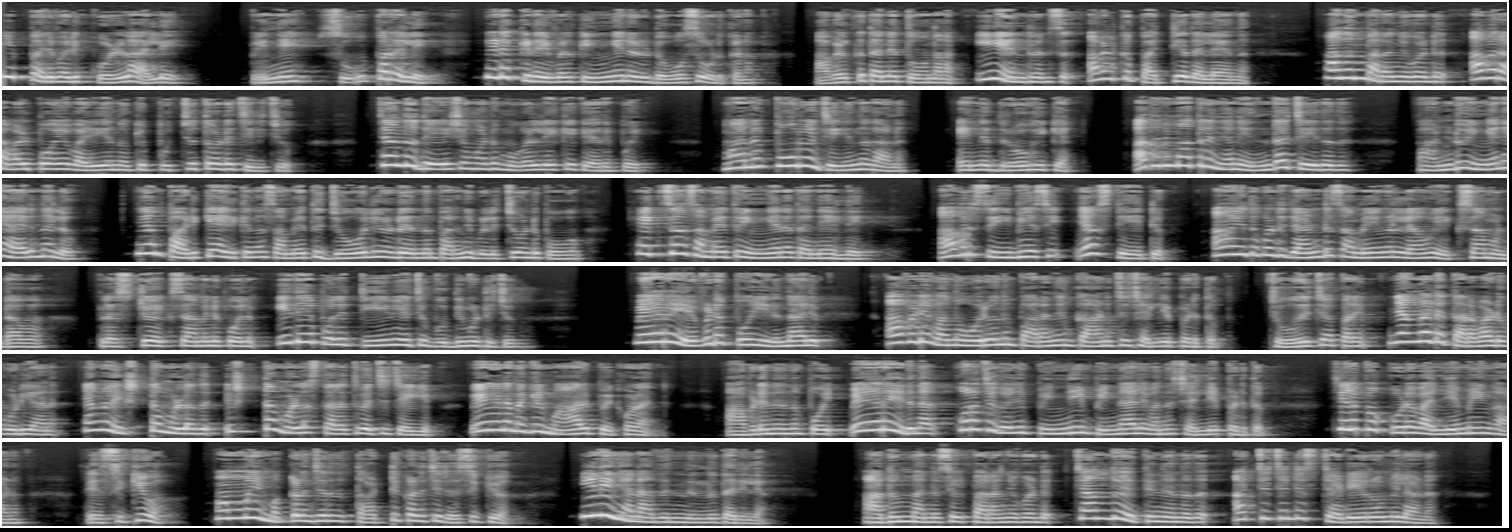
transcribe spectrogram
ഈ പരിപാടി കൊള്ളാല്ലേ പിന്നെ സൂപ്പർ അല്ലേ ഇടയ്ക്കിടെ ഇവൾക്ക് ഇങ്ങനെ ഒരു ഡോസ് കൊടുക്കണം. അവൾക്ക് തന്നെ തോന്നണം ഈ എൻട്രൻസ് അവൾക്ക് പറ്റിയതല്ല എന്ന്. അതും പറഞ്ഞുകൊണ്ട് അവർ അവൾ പോയ വഴിയെ നോക്കി പുച്ഛത്തോടെ ചിരിച്ചു. ചന്തു ദേഷ്യം കൊണ്ട് മുകളിലേക്ക് കയറിപ്പോയി. മനഃപൂർവം ചെയ്യുന്നതാണ് എന്നെ ദ്രോഹിക്കാൻ. അതിന് മാത്രം ഞാൻ എന്താ ചെയ്തത്? പണ്ടും ഇങ്ങനെ ആയിരുന്നല്ലോ. ഞാൻ പഠിക്കാതിരിക്കുന്ന സമയത്ത് ജോലിയുണ്ട് എന്നും പറഞ്ഞ് വിളിച്ചുകൊണ്ട് പോകും. എക്സാം സമയത്തും ഇങ്ങനെ തന്നെയല്ലേ? അവർ സി ബി എസ് ഇ ഞാൻ സ്റ്റേറ്റും ആയതുകൊണ്ട് രണ്ട് സമയങ്ങളിലാവും എക്സാം ഉണ്ടാവുക. പ്ലസ് ടു എക്സാമിന് പോലും ഇതേപോലെ ടി വി വെച്ച് ബുദ്ധിമുട്ടിച്ചു. വേറെ എവിടെ പോയി ഇരുന്നാലും അവിടെ വന്ന് ഓരോന്നും പറഞ്ഞും കാണിച്ച് ശല്യപ്പെടുത്തും. ചോദിച്ചാ പറയും ഞങ്ങളുടെ തറവാട് കൂടിയാണ്. ഞങ്ങൾ ഇഷ്ടമുള്ളത് ഇഷ്ടമുള്ള സ്ഥലത്ത് വെച്ച് ചെയ്യും. വേണമെങ്കിൽ മാറിപ്പോയിക്കോളാൻ. അവിടെ നിന്ന് പോയി വേറെ ഇരുന്നാൽ കുറച്ചു കഴിഞ്ഞ് പിന്നെയും പിന്നാലെ വന്ന് ശല്യപ്പെടുത്തും. ചിലപ്പോൾ കൂടെ വല്യമ്മയും കാണും. രസിക്കുക അമ്മയും മക്കളും ചേർന്ന് തട്ടിക്കളിച്ച് രസിക്കുക ഇനി ഞാൻ അതിൽ നിന്ന് തരില്ല. അതും മനസ്സിൽ പറഞ്ഞുകൊണ്ട് ചന്തു എത്തി നിന്നത് അച്ചച്ചന്റെ സ്റ്റഡി റൂമിലാണ്.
